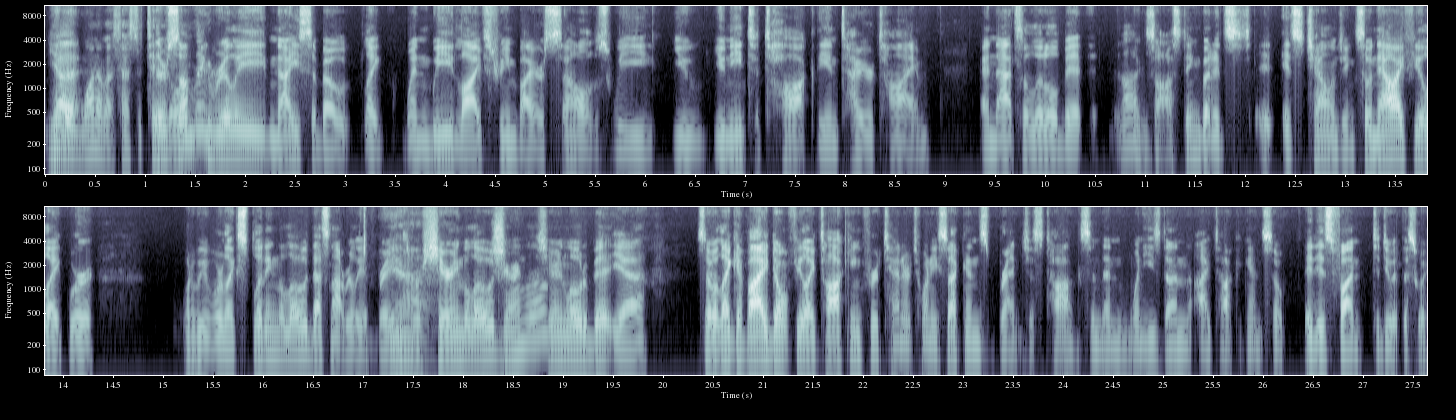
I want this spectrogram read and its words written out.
Yeah, one of us has to take There's over. something really nice about like when we live stream by ourselves, we you you need to talk the entire time, and that's a little bit not exhausting, but it's it, it's challenging. So now I feel like we're what are we? We're like splitting the load. That's not really a phrase. Yeah. We're sharing the load. sharing the load? Sharing the load a bit, yeah. So Yeah. like if I don't feel like talking for 10 or 20 seconds, Brent just talks and then when he's done, I talk again. So it is fun to do it this way.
